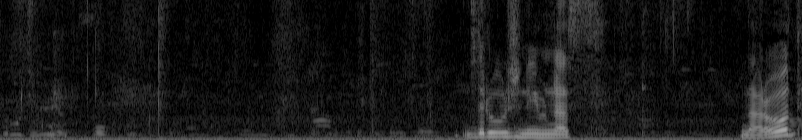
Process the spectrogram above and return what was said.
собі. Дружний в нас народ.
